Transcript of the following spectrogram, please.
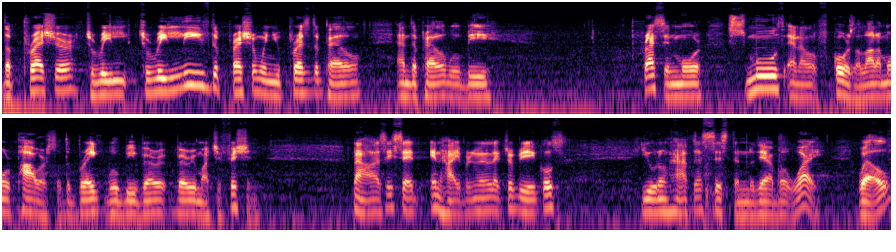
the pressure to re to relieve the pressure when you press the pedal, and the pedal will be pressing more smooth and of course a lot of more power, so the brake will be very very much efficient. Now, as I said, in hybrid and electric vehicles, you don't have that system there. But why? Well,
